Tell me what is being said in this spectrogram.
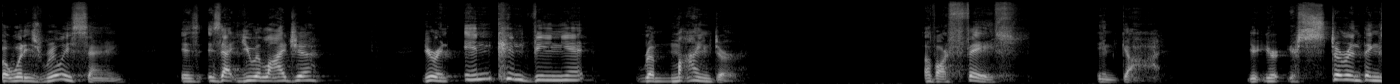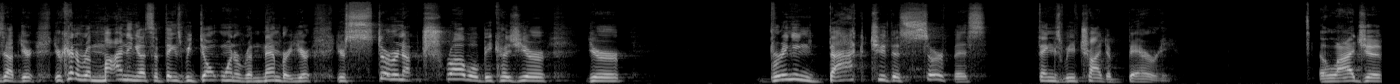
But what he's really saying is, is that you, Elijah? You're an inconvenient reminder of our faith in God. You're, you're, stirring things up. You're, you're kind of reminding us of things we don't want to remember. You're, you're stirring up trouble because you're, you're bringing back to the surface things we've tried to bury. Elijah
